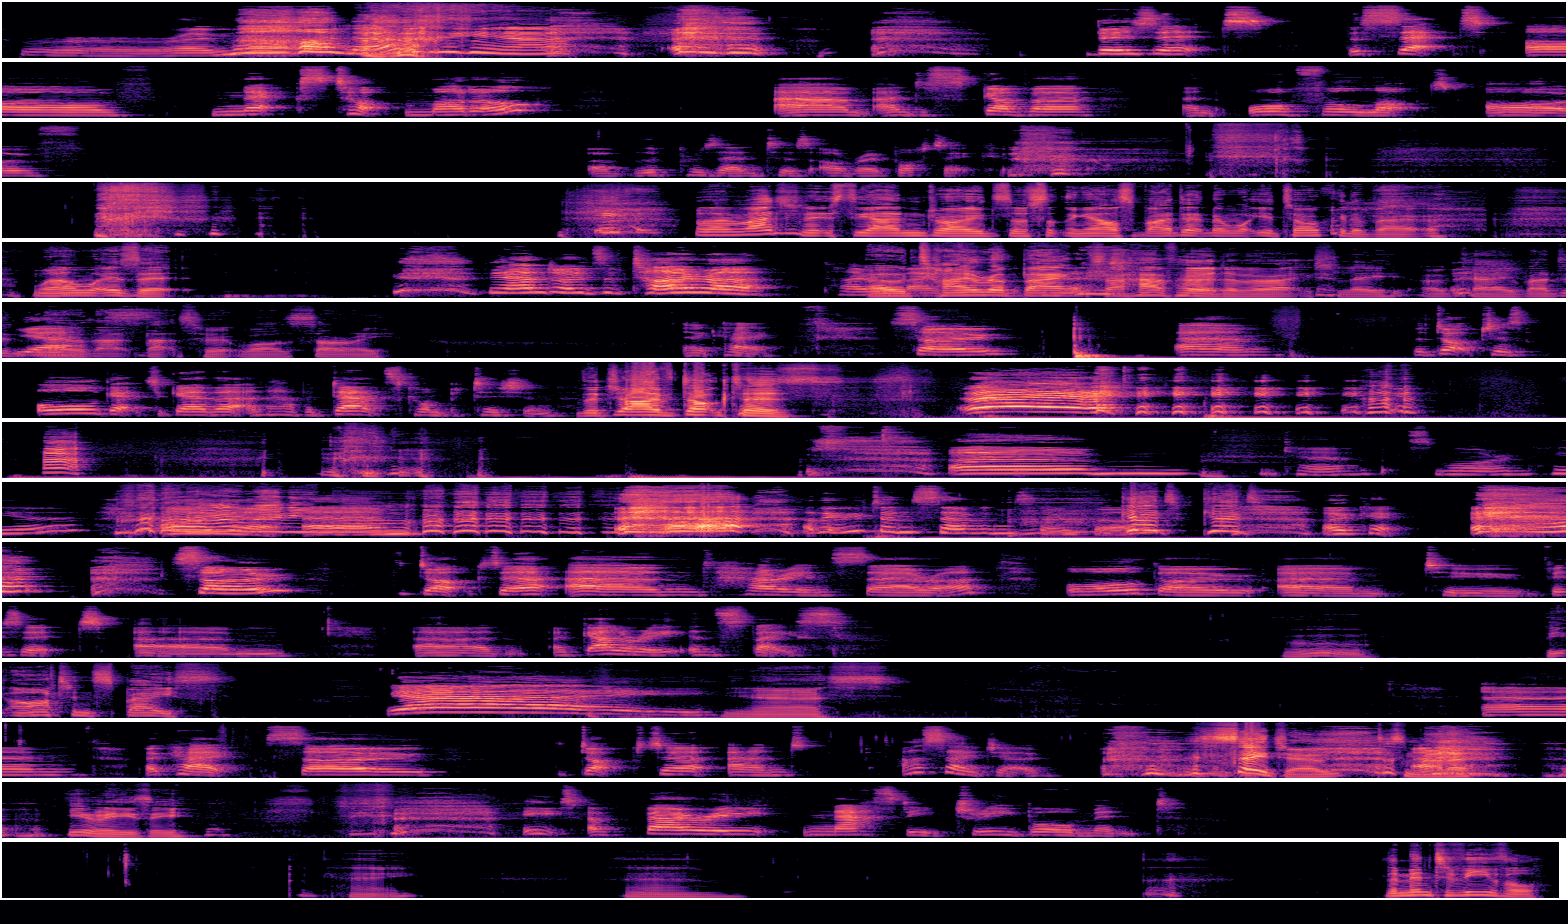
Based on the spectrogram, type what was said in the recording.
Romana yeah. visit the set of Next Top Model um, and discover an awful lot of of the presenters are robotic. Well, I imagine it's the androids of something else, but I don't know what you're talking about. Well, what is it? the androids of Tyra. Tyra Oh, Banks Tyra Banks. I have heard of her actually. Okay, but I didn't know that that's who it was. Sorry. Okay, so um, the doctors all get together and have a dance competition. The Jive Doctors. Hey! um, okay, I've got some more in here. Oh yeah. Um, I think we've done seven so far. Good, good. Okay. so, the Doctor and Harry and Sarah all go um, to visit um, an, a gallery in space. Ooh. The art in space. Yay! Yes. Um, okay, so Doctor and I'll say Jo. Say Jo. Doesn't matter. You're easy. Eat a very nasty tree bore mint. Okay. Um. The Mint of Evil.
